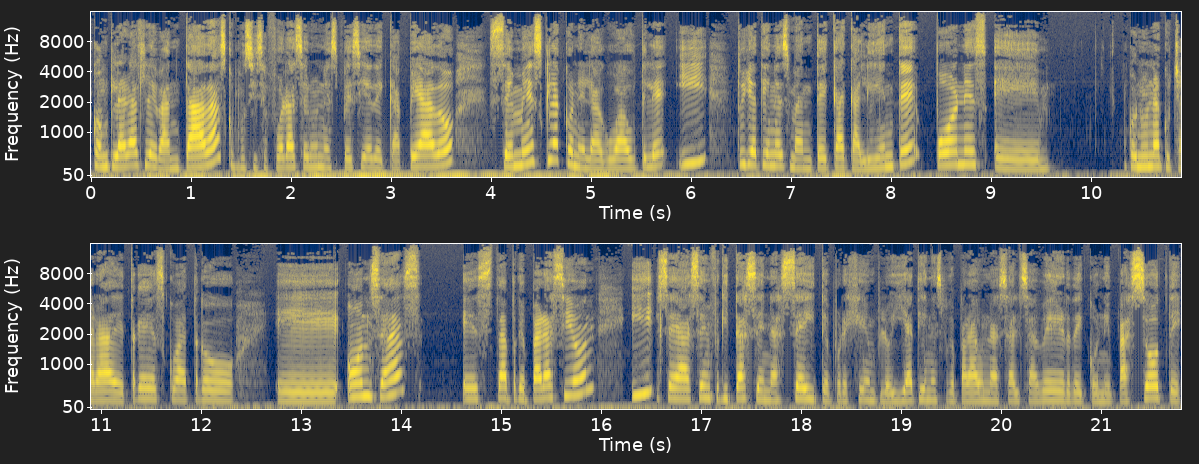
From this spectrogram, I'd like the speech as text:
con claras levantadas, como si se fuera a hacer una especie de capeado, se mezcla con el aguautle y tú ya tienes manteca caliente, pones eh, con una cucharada de 3, 4 eh, onzas esta preparación y se hacen fritas en aceite, por ejemplo, y ya tienes preparada una salsa verde con epazote.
